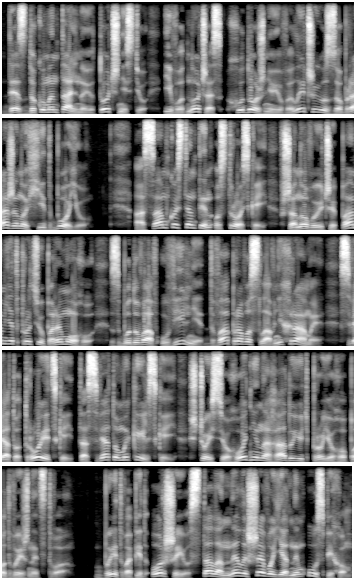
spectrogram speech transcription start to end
де з документальною точністю і водночас художньою величою зображено хід бою. А сам Костянтин Острозький, вшановуючи пам'ять про цю перемогу, збудував у Вільні два православні храми – Свято-Троїцький та Свято-Микильський, що й сьогодні нагадують про його подвижництво. Битва під Оршею стала не лише воєнним успіхом,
